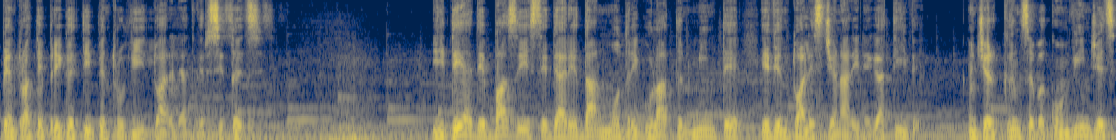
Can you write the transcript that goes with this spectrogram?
pentru a te pregăti pentru viitoarele adversități. Ideea de bază este de a reda în mod regulat în minte eventuale scenarii negative, încercând să vă convingeți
